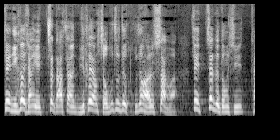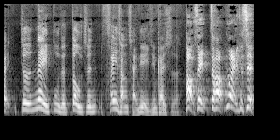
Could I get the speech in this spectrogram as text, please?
所以李克强也算打算，李克强守不住，就胡春华就上了。所以这个东西，它就是内部的斗争非常惨烈，已经开始了。好，所以正好另外一个是，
